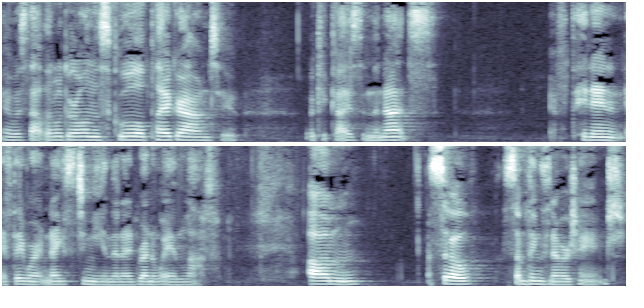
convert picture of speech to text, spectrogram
I was that little girl in the school playground who would kick guys in the nuts if they didn't, if they weren't nice to me, and then I'd run away and laugh. Um, so some things never change,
